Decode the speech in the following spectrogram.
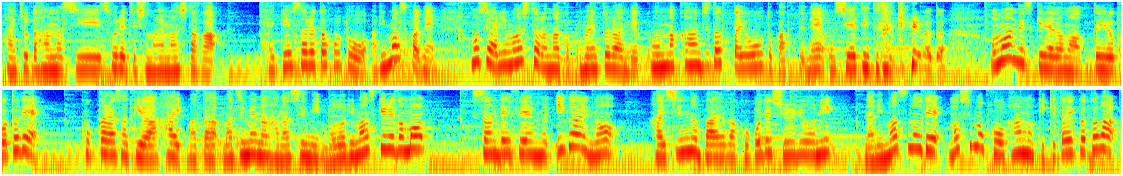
はいちょっと話それてしまいましたが体験されたことありますかね？もしありましたらなんかコメント欄でこんな感じだったよとかってね教えていただければと思うんですけれどもということでここから先ははいまた真面目な話に戻りますけれどもスタンデー FM 以外の配信の場合はここで終了になりますのでもしも後半も聞きたい方は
